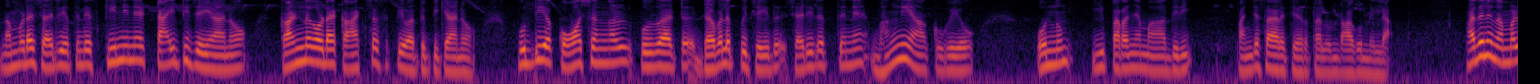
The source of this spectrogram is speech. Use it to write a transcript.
നമ്മുടെ ശരീരത്തിന്റെ സ്കിന്നിനെ ടൈറ്റ് ചെയ്യാനോ കണ്ണുകളുടെ കാഴ്ചശക്തി വർദ്ധിപ്പിക്കാനോ പുതിയ കോശങ്ങൾ പുതുതായിട്ട് ഡെവലപ്പ് ചെയ്ത് ശരീരത്തിനെ ഭംഗിയാക്കുകയോ ഒന്നും ഈ പറഞ്ഞ മാതിരി പഞ്ചസാര ചേർത്താൽ ഉണ്ടാകുന്നില്ല. അതിന് നമ്മൾ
